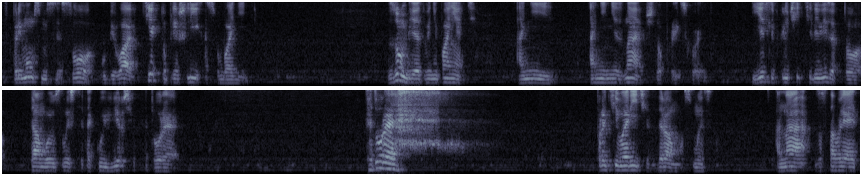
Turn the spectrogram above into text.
в прямом смысле слова убивают те, кто пришли их освободить. Зомби этого не понять. Они, они не знают, что происходит. Если включить телевизор, то там вы услышите такую версию, которая, которая противоречит здравому смыслу. Она заставляет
